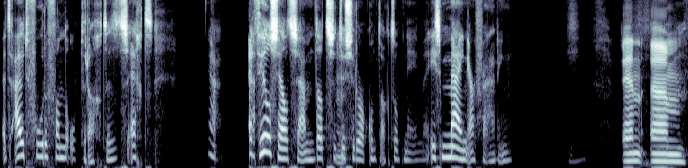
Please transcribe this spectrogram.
het uitvoeren van de opdrachten. Dat is echt echt heel zeldzaam dat ze hm. tussendoor contact opnemen, is mijn ervaring. En um,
